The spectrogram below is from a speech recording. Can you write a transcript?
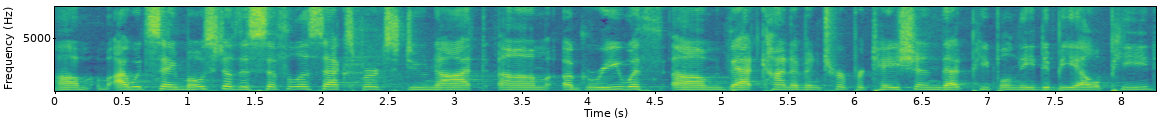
Um, I would say most of the syphilis experts do not um, agree with um, that kind of interpretation that people need to be LP'd.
